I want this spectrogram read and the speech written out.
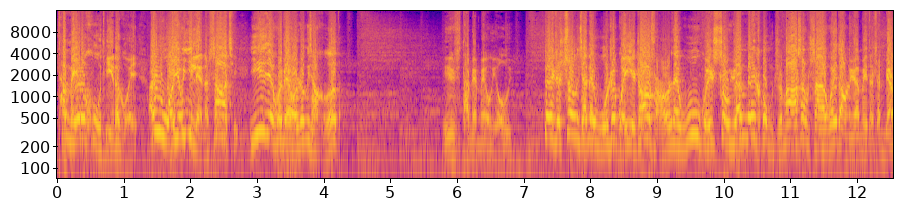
他没了护体的鬼，而我又一脸的杀气，一定会被我扔下河的。于是他便没有犹豫，对着剩下那五只鬼一招手，那五鬼受袁梅控制，马上闪回到了袁梅的身边。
